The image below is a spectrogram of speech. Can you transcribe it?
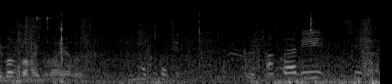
右バンカー入ってないやろ当たり次第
